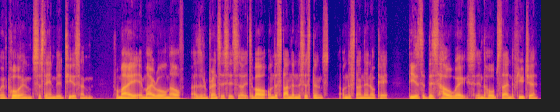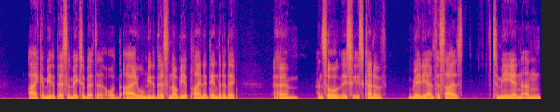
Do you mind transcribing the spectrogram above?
important sustainability is, and for my in my role now as an apprentice, it's uh, it's about understanding the systems, understanding okay, these this is how it works in the hopes that in the future, I can be the person that makes it better, or I will be the person that'll be applying at the end of the day. Um, and so it's it's kind of really emphasized to me and, and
